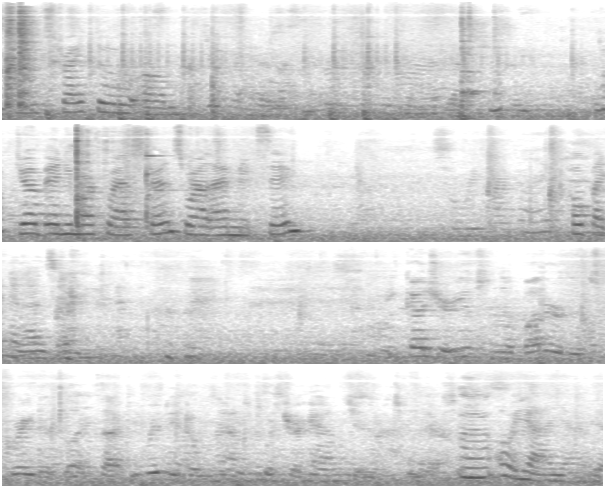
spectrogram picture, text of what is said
So let's try to um Do you have any more questions while I'm mixing? Hope I can answer. Because you're using the butter that's grated like that, you really don't have to put your hands in it. Oh yeah, yeah, yeah.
